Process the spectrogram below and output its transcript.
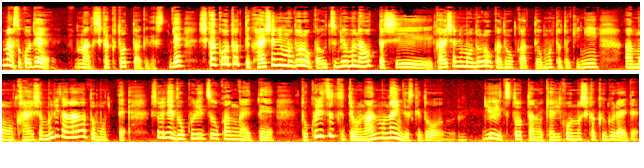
まあそこで、まあ資格取ったわけです。で、資格を取って会社に戻ろうか、うつ病も治ったし、会社に戻ろうかどうかって思った時に、あ、もう会社無理だなと思って、それで独立を考えて、独立って言っても何もないんですけど、唯一取ったのはキャリコンの資格ぐらいで、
